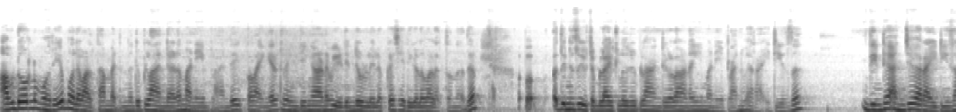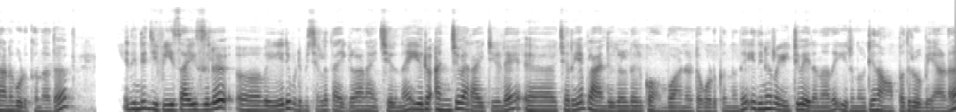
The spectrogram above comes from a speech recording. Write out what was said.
ഔട്ട്ഡോറിലും ഒരേപോലെ വളർത്താൻ പറ്റുന്ന ഒരു പ്ലാന്റാണ് മണി പ്ലാന്റ് ഇപ്പോൾ ഭയങ്കര ട്രെൻഡിങ് ആണ് വീടിന്റെ ഉള്ളിലൊക്കെ ചെടികൾ വളർത്തുന്നത്. അപ്പോൾ അതിന് സ്യൂട്ടബിൾ ആയിട്ടുള്ള ഒരു പ്ലാന്റുകളാണ് ഈ മണി പ്ലാന്റ് വെറൈറ്റീസ് ഇതിന്റെ അഞ്ച് വെറൈറ്റീസാണ് കൊടുക്കുന്നത്. ഇതിന്റെ ജിഫി സൈസിൽ വേര് പിടിപ്പിച്ചുള്ള തൈകളാണ് അയച്ചിരുന്നത്. ഈ ഒരു അഞ്ച് വെറൈറ്റിയുടെ ചെറിയ പ്ലാന്റുകളുടെ ഒരു കോംബോ ആണ് കേട്ടോ കൊടുക്കുന്നത്. ഇതിന് റേറ്റ് വരുന്നത് ഇരുന്നൂറ്റി നാൽപ്പത് രൂപയാണ്.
